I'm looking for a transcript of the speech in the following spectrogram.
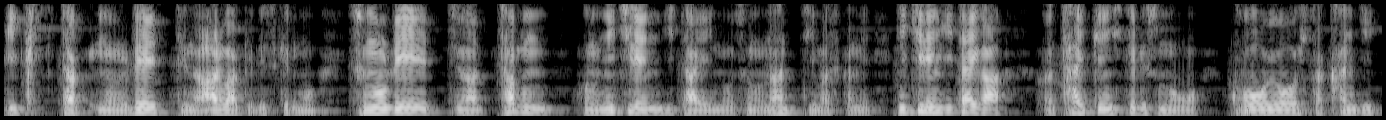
いくつかの例っていうのはあるわけですけれども、その例っていうのは多分、この日蓮自体のその、なんて言いますかね、日蓮自体が体験してるその、高揚した感じって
